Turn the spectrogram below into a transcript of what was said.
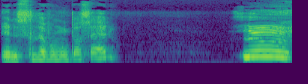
Eles se levam muito a sério. Yeah.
